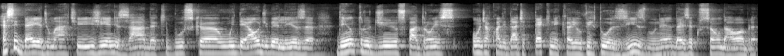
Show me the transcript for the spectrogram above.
Essa ideia de uma arte higienizada que busca um ideal de beleza dentro de uns padrões onde a qualidade técnica e o virtuosismo né, da execução da obra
